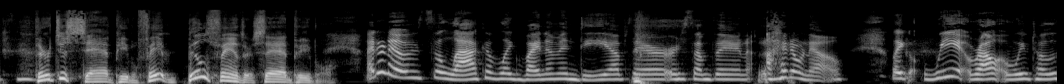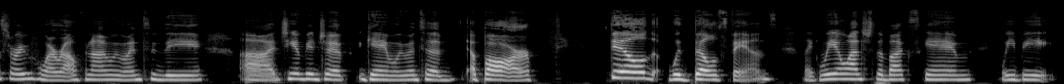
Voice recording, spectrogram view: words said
They're just sad people. Bills fans are sad people. I don't know if it's the lack of like vitamin D up there or something. I don't know. Like we, Ralph, we've told the story before. Ralph and I, we went to the uh, championship game. We went to a bar filled with Bills fans. Like we watched the Bucks game. We beat,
